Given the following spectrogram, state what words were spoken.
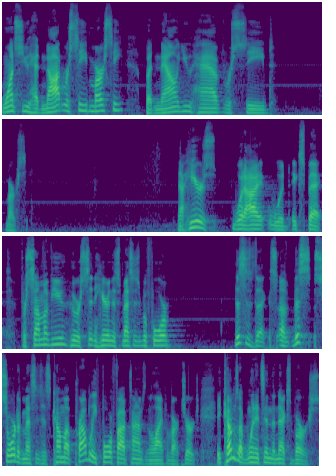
Once you had not received mercy, but now you have received mercy. Now, here's what I would expect. For some of you who are sitting here in this message before, this, is the, uh, this sort of message has come up probably four or five times in the life of our church. It comes up when it's in the next verse.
